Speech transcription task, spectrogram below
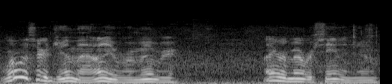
where was her gym at? I don't even remember. I don't even remember seeing the gym.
